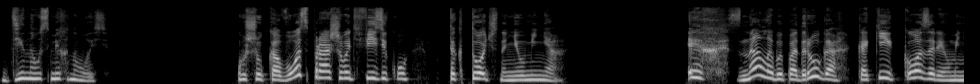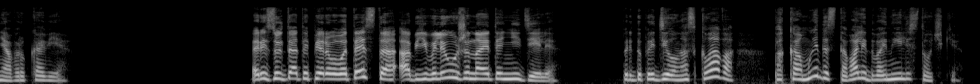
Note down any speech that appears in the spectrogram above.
Дина усмехнулась. Уж у кого спрашивать физику, так точно не у меня. Эх, знала бы подруга, какие козыри у меня в рукаве. Результаты первого теста объявлю уже на этой неделе, предупредила нас Клава, пока мы доставали двойные листочки.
